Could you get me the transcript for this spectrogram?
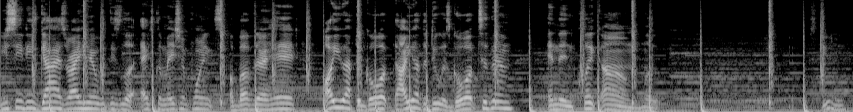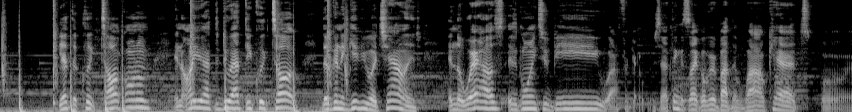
you see these guys right here with these little exclamation points above their head. All you have to go up, all you have to do is go up to them and then click um look. Excuse me. You have to click talk on them, and all you have to do after you click talk, they're gonna give you a challenge. And the warehouse is going to be well, I forget what it's. I think it's like over about the Wildcats or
